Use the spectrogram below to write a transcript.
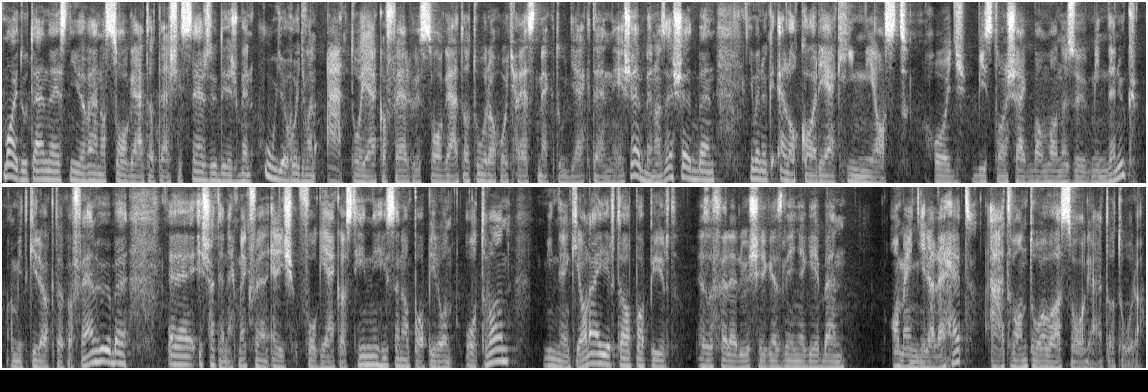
majd utána ezt nyilván a szolgáltatási szerződésben úgy, ahogy van, áttolják a felhő szolgáltatóra, hogyha ezt meg tudják tenni. És ebben az esetben nyilván ők el akarják hinni azt, hogy biztonságban van az ő mindenük, amit kiraktak a felhőbe, és hát ennek megfelelően el is fogják azt hinni, hiszen a papíron ott van, mindenki aláírta a papírt, ez a felelősség ez lényegében amennyire lehet, át van tolva a szolgáltatóra.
